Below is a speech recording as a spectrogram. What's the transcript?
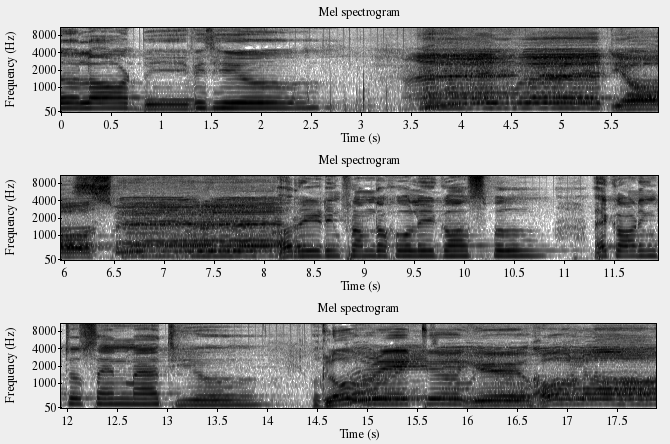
The Lord be with you. And with your spirit. A reading from the Holy Gospel according to St. Matthew. Glory to you, O Lord.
